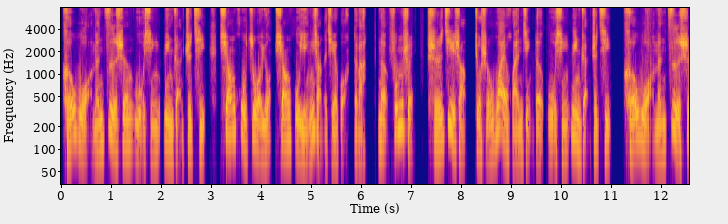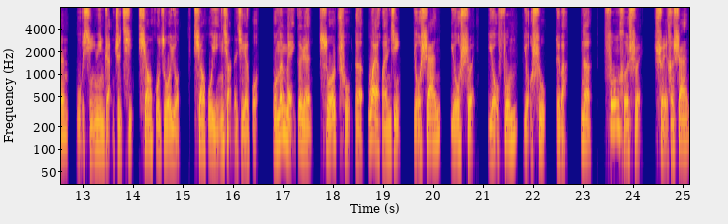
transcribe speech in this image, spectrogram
和我们自身五行运转之气相互作用、相互影响的结果，对吧？那风水实际上就是外环境的五行运转之气和我们自身五行运转之气相互作用、相互影响的结果。我们每个人所处的外环境有山、有水、有风、有树，对吧？那风和水。水和山，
